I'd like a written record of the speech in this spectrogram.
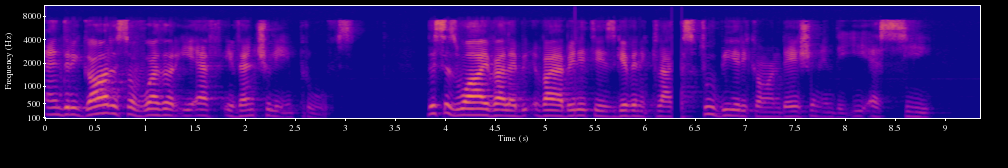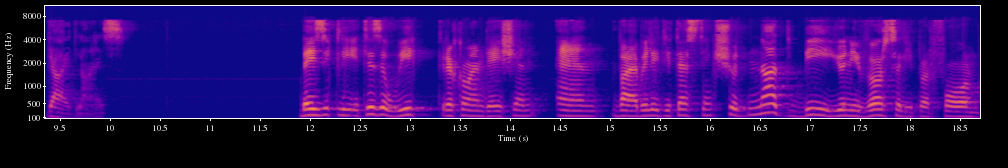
and regardless of whether EF eventually improves. This is why viability is given a class 2B recommendation in the ESC guidelines. Basically, it is a weak recommendation and viability testing should not be universally performed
